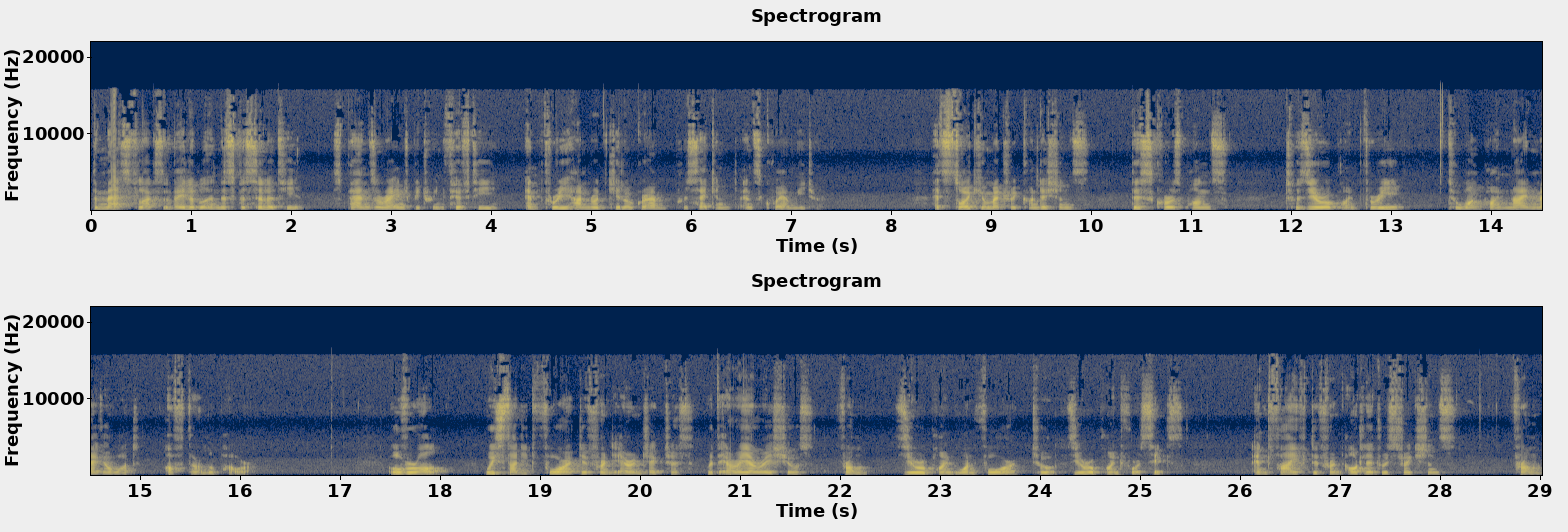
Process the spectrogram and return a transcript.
The mass flux available in this facility spans a range between 50 and 300 kg per second and square meter. At stoichiometric conditions, this corresponds to 0.3 to 1.9 megawatt of thermal power. Overall, we studied four different air injectors with area ratios from 0.14 to 0.46 and five different outlet restrictions from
